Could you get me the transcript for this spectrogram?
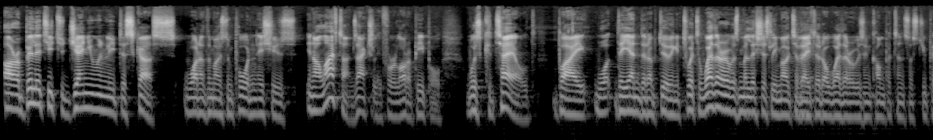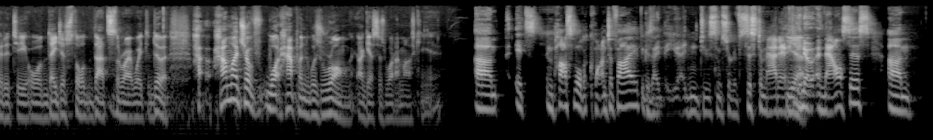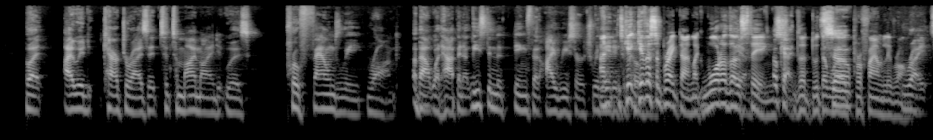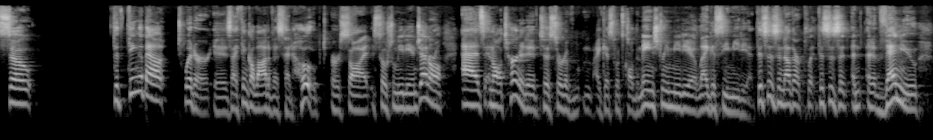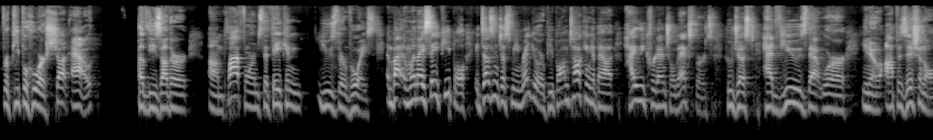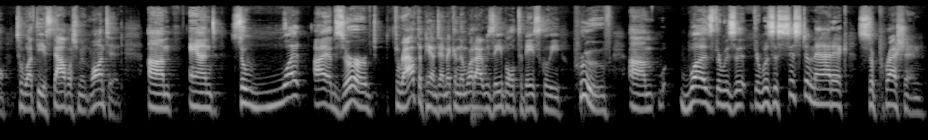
our ability to genuinely discuss one of the most important issues in our lifetimes, actually, for a lot of people, was curtailed by what they ended up doing at Twitter, whether it was maliciously motivated or whether it was incompetence or stupidity, or they just thought that's the right way to do it. How, how much of what happened was wrong, I guess, is what I'm asking you. Um, it's impossible to quantify because I, I, didn't do some sort of systematic, yeah. you know, analysis. Um, but I would characterize it to, to my mind, it was profoundly wrong about what happened, at least in the things that I research related And to COVID. give us a breakdown. Like, what are those Yeah. things Okay. that, that So- were profoundly wrong? Right. So the thing about Twitter is, I think a lot of us had hoped or saw it, social media in general as an alternative to sort of, I guess, what's called the mainstream media, legacy media. This is another. This is a, a venue for people who are shut out of these other um, platforms that they can use their voice. And, by, and when I say people, it doesn't just mean regular people. I'm talking about highly credentialed experts who just had views that were, you know, oppositional to what the establishment wanted. Um, and so what I observed throughout the pandemic, and then what I was able to basically prove, um, was there was a there was a systematic suppression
